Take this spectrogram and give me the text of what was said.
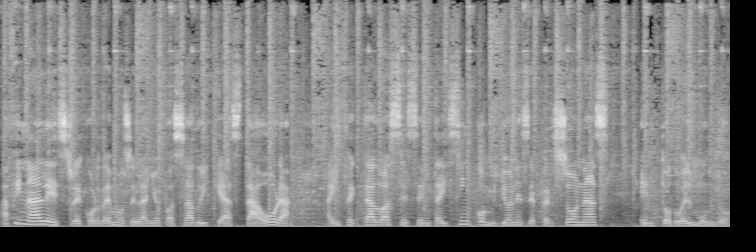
a finales, recordemos, del año pasado y que hasta ahora ha infectado a 65 millones de personas en todo el mundo.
